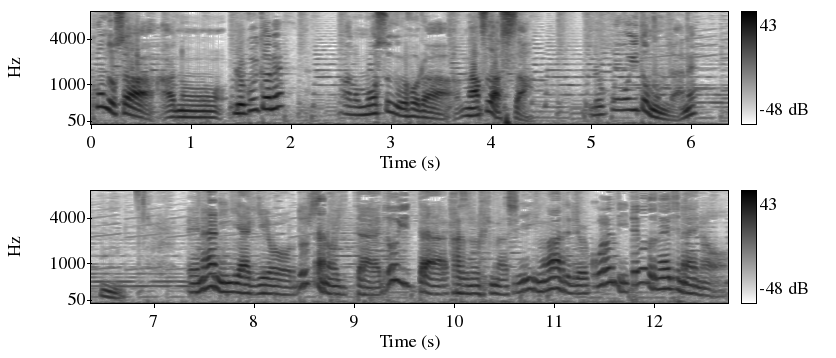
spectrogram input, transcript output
今度さ、あの、旅行行かね？あの、もうすぐほら、夏だしさ、旅行いいと思うんだよね。うん。え、なに、ヤギよ。どうしたの？一体。どういった風の吹き回し今まで旅行なんて行ったことないじゃないの？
